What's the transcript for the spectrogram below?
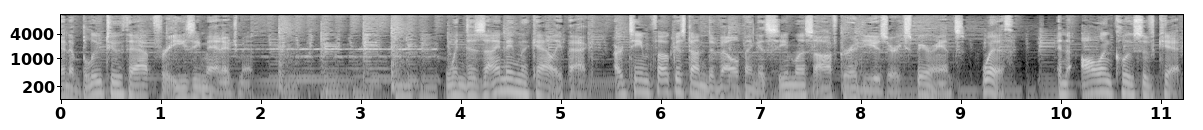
and a Bluetooth app for easy management. When designing the Kalipak, our team focused on developing a seamless off-grid user experience with an all-inclusive kit,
